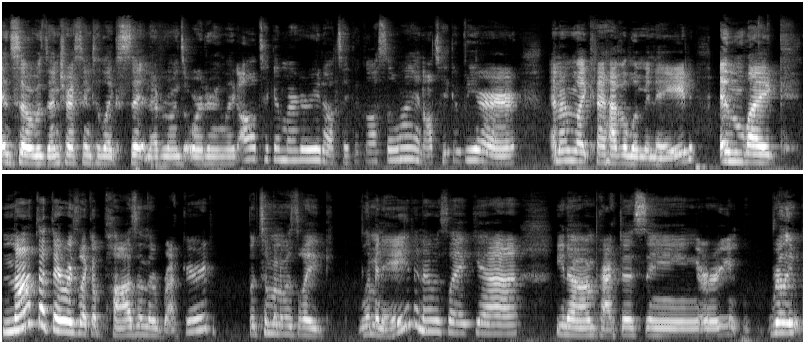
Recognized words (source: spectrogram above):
And so it was interesting to like sit and everyone's ordering like, oh, I'll take a margarita, I'll take a glass of wine, I'll take a beer. And I'm like, can I have a lemonade? And like, not that there was like a pause in the record, but someone was like, lemonade? And I was like, yeah, you know, I'm practicing or you know, really,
